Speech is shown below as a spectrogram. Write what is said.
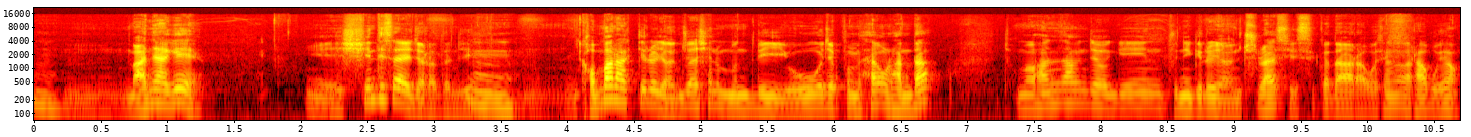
음, 음, 만약에 이 신디사이저라든지 음. 음, 건반 악기를 연주하시는 분들이 이 제품을 사용을 한다? 정말 환상적인 분위기를 연출할 수 있을 거다라고 생각을 하고요.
